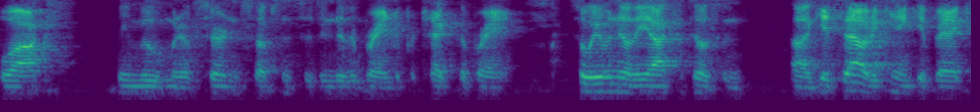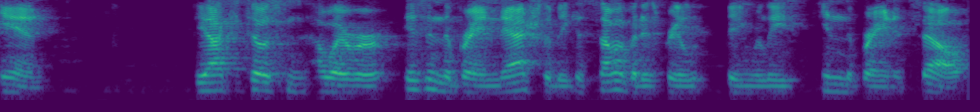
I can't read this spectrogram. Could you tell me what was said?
blocks the movement of certain substances into the brain to protect the brain. So even though the oxytocin uh, gets out, it can't get back in. The oxytocin, however, is in the brain naturally because some of it is re- being released in the brain itself.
